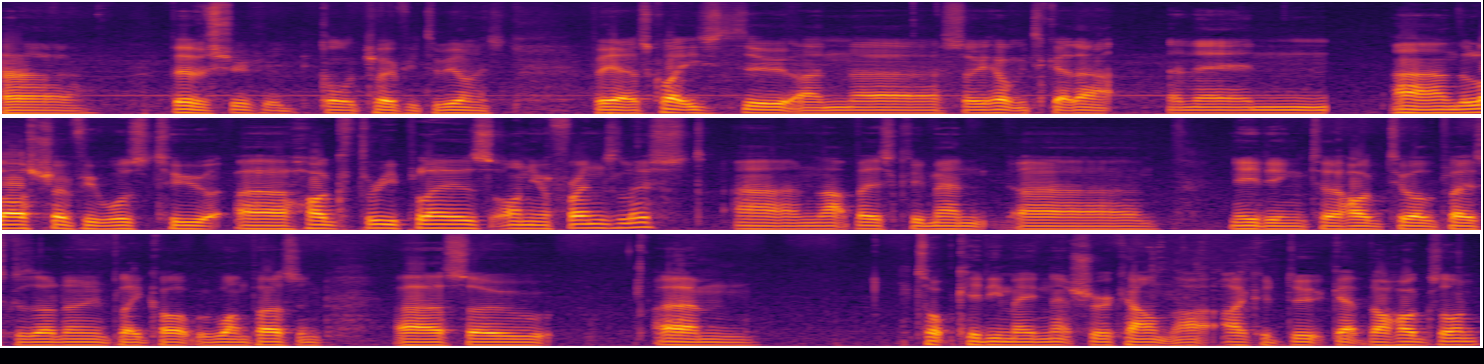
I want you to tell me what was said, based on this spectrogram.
uh, bit of a stupid gold trophy to be honest. But yeah, it's quite easy to do, and uh, so he helped me to get that. And then, and the last trophy was to hug three players on your friends list, and that basically meant needing to hug two other players because I'd only play co-op with one person. Uh, so, um, Top Kiddy made an extra account that I could do get the hugs on.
